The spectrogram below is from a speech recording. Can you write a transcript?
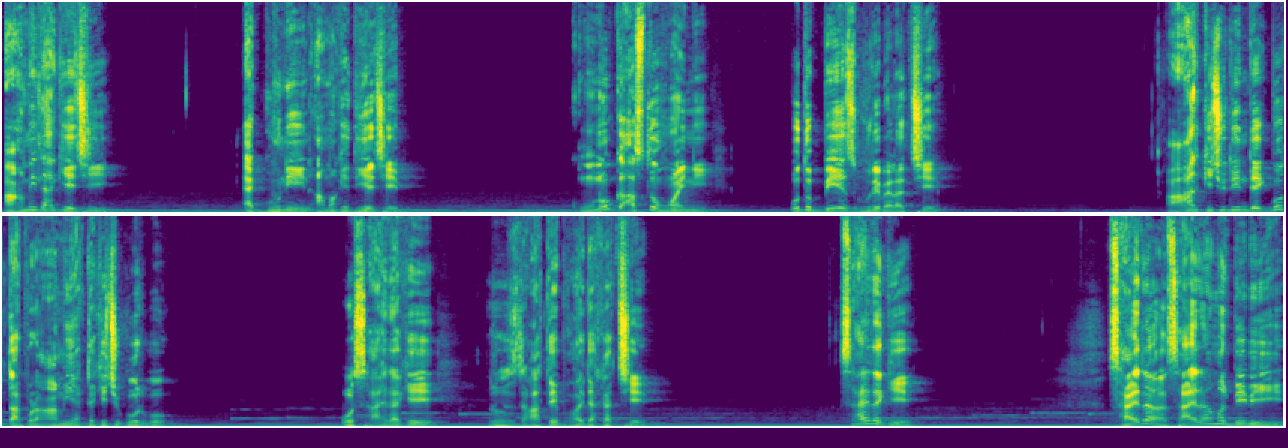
আমি লাগিয়েছি। এক গুণিন আমাকে দিয়েছে। কোনো কাজ তো হয়নি। ও তো বেশ ঘুরে বেড়াচ্ছে। আর কিছুদিন দেখব, তারপর আমি একটা কিছু করব। ও সায়রাকে রোজ রাতে ভয় দেখাচ্ছে। সায়রা কে? সায়রা সায়রা আমার বিবি।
